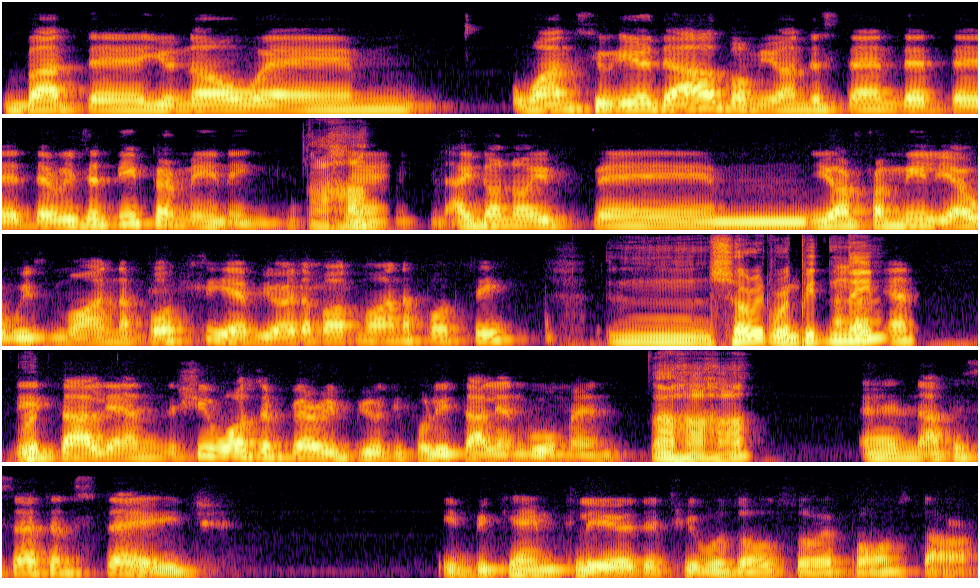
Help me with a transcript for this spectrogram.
But uh, you know, um, once you hear the album, you understand that uh, there is a deeper meaning. Uh-huh. And I don't know if um, you are familiar with Moana Pozzi. Have you heard about Moana Pozzi? Mm, sorry, repeat the name. The Italian. She was a very beautiful Italian woman. Uh-huh. And at a certain stage, it became clear that she was also a porn star.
